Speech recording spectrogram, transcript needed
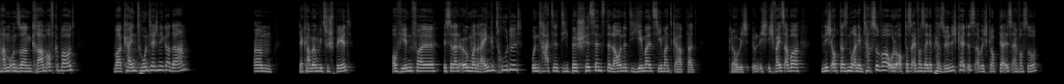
haben unseren Kram aufgebaut, war kein Tontechniker da. Ähm, der kam irgendwie zu spät. Auf jeden Fall ist er dann irgendwann reingetrudelt und hatte die beschissenste Laune, die jemals jemand gehabt hat, glaube ich. Und ich, ich weiß aber nicht, ob das nur an dem Tag so war oder ob das einfach seine Persönlichkeit ist, aber ich glaube, der ist einfach so.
